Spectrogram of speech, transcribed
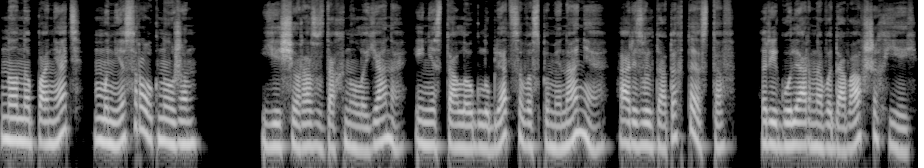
но на понять мне срок нужен». Еще раз вздохнула Яна и не стала углубляться в воспоминания о результатах тестов, регулярно выдававших ей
